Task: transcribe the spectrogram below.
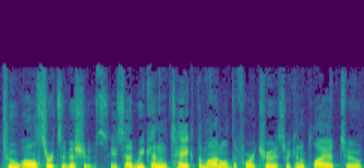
to all sorts of issues. He said we can take the model of the four truths, we can apply it to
